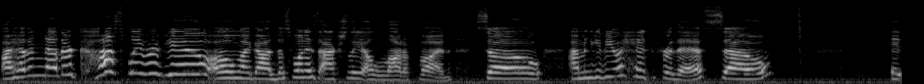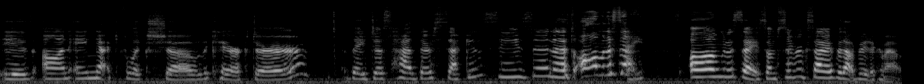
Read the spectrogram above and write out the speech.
I have another cosplay review. Oh my god, this one is actually a lot of fun. So I'm going to give you a hint for this. So it is on a Netflix show, The Character. They just had their second season, and that's all I'm to say. That's all I'm to say. So I'm super excited for that video to come out.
